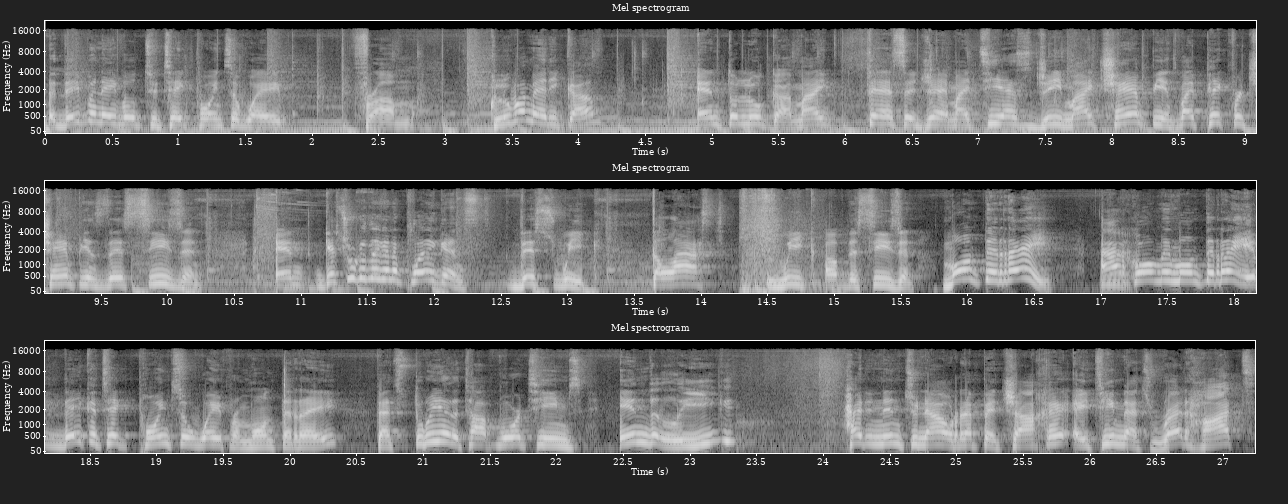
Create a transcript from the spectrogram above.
they've been able to take points away from Club America, and Toluca, my TSJ, my TSG, my champions, my pick for champions this season. And guess who they're going to play against this week? The last week of the season. Monterrey. At home in Monterrey. If they could take points away from Monterrey, that's three of the top four teams in the league. Heading into now Repechaje, a team that's red hot,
